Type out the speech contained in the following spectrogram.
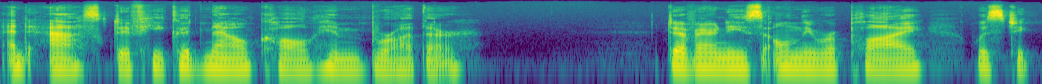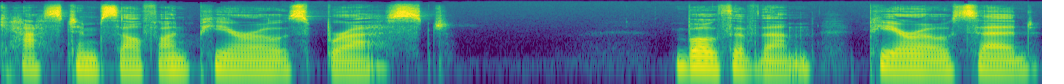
and asked if he could now call him brother. Dauvergne's only reply was to cast himself on Pierrot's breast. Both of them, Pierrot said,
